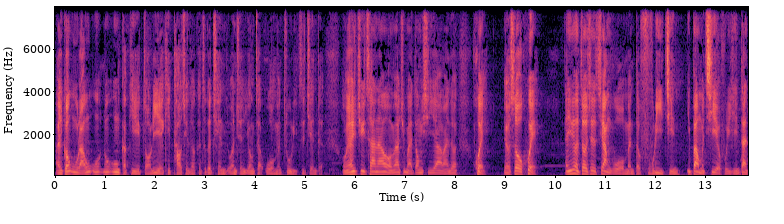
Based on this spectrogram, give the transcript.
哎，讲有啦，我我我我家己助理也可以掏钱的，可这个钱完全用在我们助理之间的。我们要去聚餐啊，我们要去买东西啊，买的会有时候会，因为这就像我们的福利金，一般我们企业福利金，但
